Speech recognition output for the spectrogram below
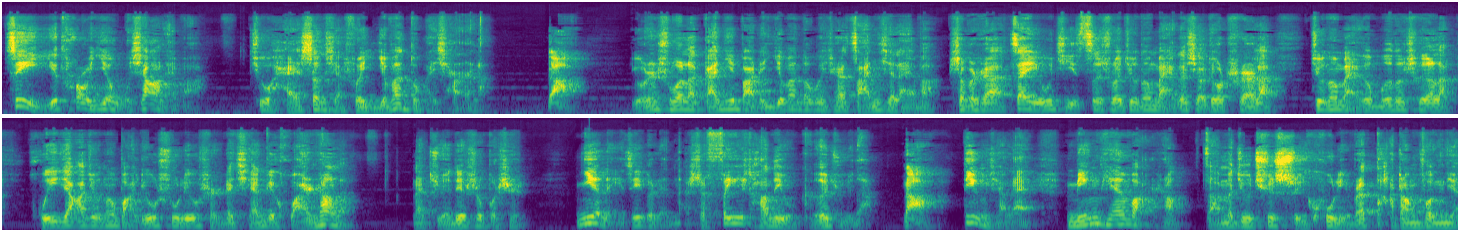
这一套业务下来吧，就还剩下说一万多块钱了啊。有人说了，赶紧把这一万多块钱攒起来吧，是不是？再有几次说就能买个小轿车了，就能买个摩托车了，回家就能把刘叔刘婶的钱给还上了？那绝对是不是？聂磊这个人呢，是非常的有格局的。那定下来，明天晚上咱们就去水库里边打张峰去，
